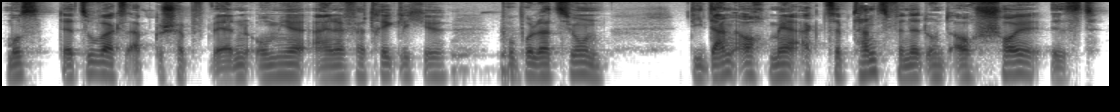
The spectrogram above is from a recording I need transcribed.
muss der Zuwachs abgeschöpft werden, um hier eine verträgliche Population, die dann auch mehr Akzeptanz findet und auch scheu ist,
